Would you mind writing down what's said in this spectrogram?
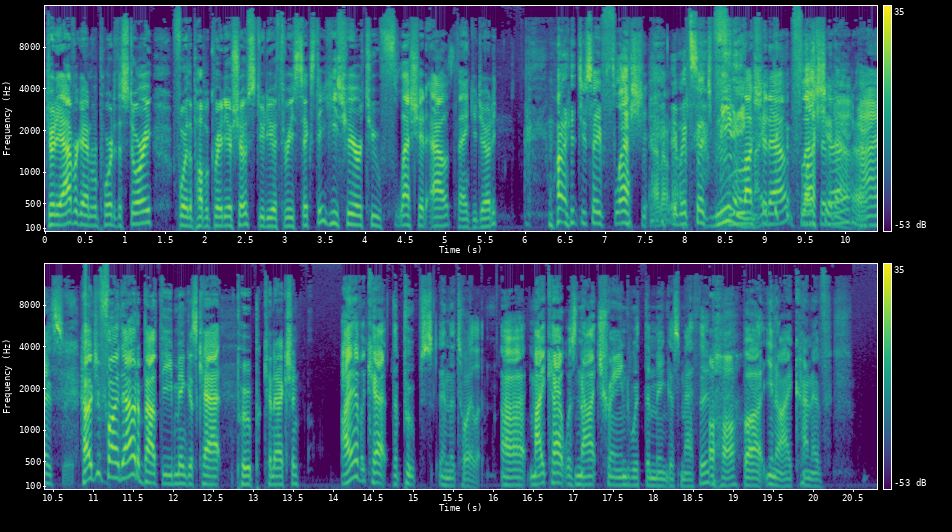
Jody Avirgan reported the story for the public radio show Studio 360. He's here to flesh it out. Thank you, Jody. Why did you say flesh I don't know. with such meaning? Flush it out. flush, flesh it out. out. I see. How'd you find out about the Mingus cat poop connection? I have a cat that poops in the toilet. Uh, my cat was not trained with the Mingus method, Uh-huh. but you know, I kind of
